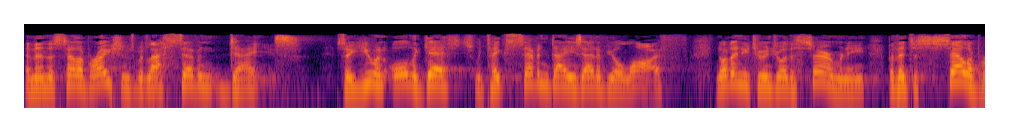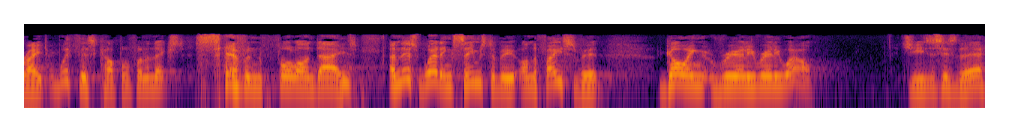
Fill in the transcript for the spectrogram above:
and then the celebrations would last seven days. So you and all the guests would take seven days out of your life, not only to enjoy the ceremony, but then to celebrate with this couple for the next seven full on days. And this wedding seems to be, on the face of it, going really, really well. Jesus is there,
